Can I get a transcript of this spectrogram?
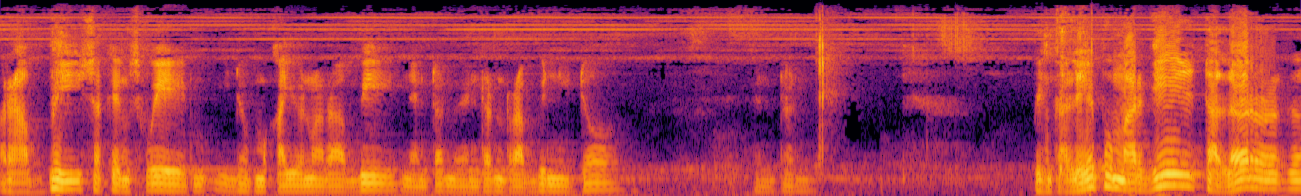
rabi saking suwe ida makayunan rabi nenten nenten rabin itu nenten. Pingkali pemargi taler ke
